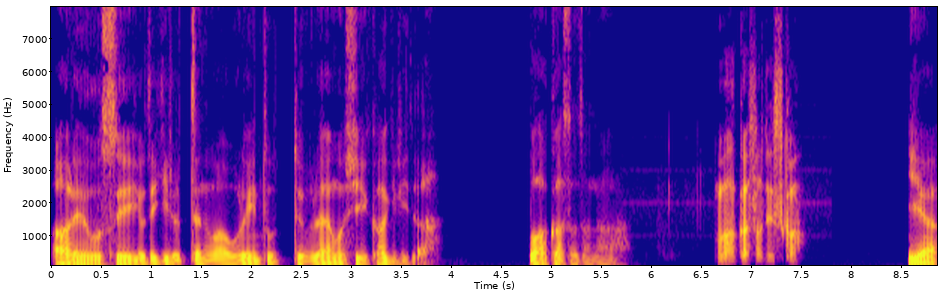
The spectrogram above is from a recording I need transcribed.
あれを制御できるってのは俺にとって羨ましい限りだ。若さだな。若さですか？いや、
